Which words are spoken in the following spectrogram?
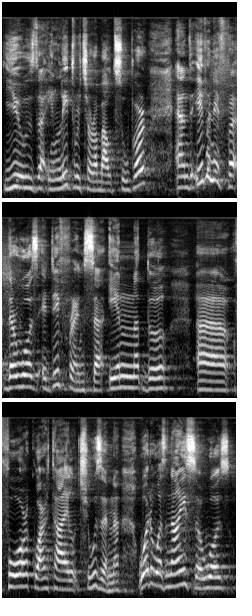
used in literature about suPAR. And even if there was a difference in the uh, four quartile chosen. What was nice was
